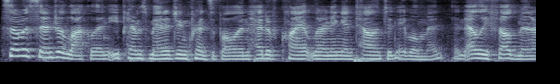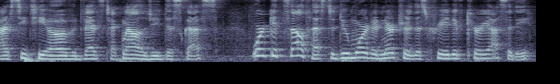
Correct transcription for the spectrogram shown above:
So is Sandra Loughlin, EPAM's managing principal and head of client learning and talent enablement, and Eli Feldman, our CTO of advanced technology, discuss, work itself has to do more to nurture this creative curiosity.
